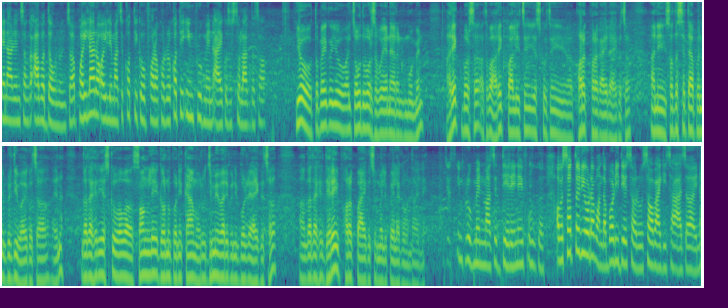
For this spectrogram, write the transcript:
एनआरएनसँग आबद्ध हुनुहुन्छ। पहिला र अहिलेमा चाहिँ कतिको फरकहरू कति इम्प्रुभमेन्ट आएको जस्तो लाग्दछ? यो तपाईँको यो अहिले चौध वर्ष भयो एनआरएनको मुभमेन्ट। हरेक वर्ष अथवा हरेक पालि चाहिँ यसको चाहिँ फरक फरक आइरहेको छ। अनि सदस्यता पनि वृद्धि भएको छ होइन? गर्दाखेरि यसको अब सङ्घले गर्नुपर्ने कामहरू जिम्मेवारी पनि बढिरहेको छ। गर्दाखेरि धेरै फरक पाएको छु मैले पहिलाको भन्दा अहिले। जस इम्प्रुभमेन्टमा चाहिँ धेरै नै अब सत्तरीवटा भन्दा बढी देशहरू सहभागी छ आज होइन?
